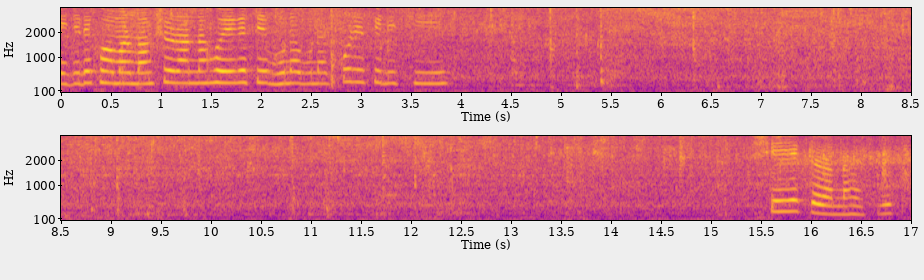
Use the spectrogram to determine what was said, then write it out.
এই যে দেখো আমার মাংস রান্না হয়ে গেছে, ভুনা ভুনা করে ফেলেছি। সেই একটা রান্না হয়েছে, দেখছ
